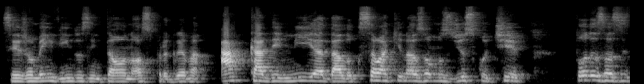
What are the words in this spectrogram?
Sejam bem-vindos, então, ao nosso programa Academia da Locução. Aqui nós vamos discutir todas as,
